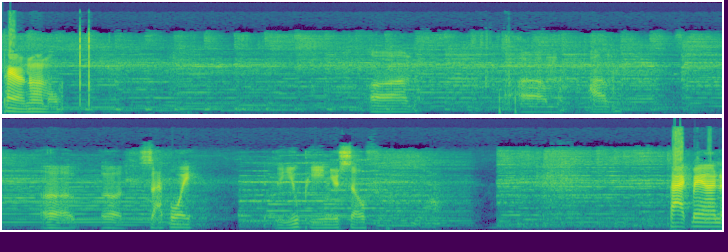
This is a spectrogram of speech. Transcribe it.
paranormal. Um... Um... Um... Uh... Uh... Sackboy? You peeing yourself? Pac-Man,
